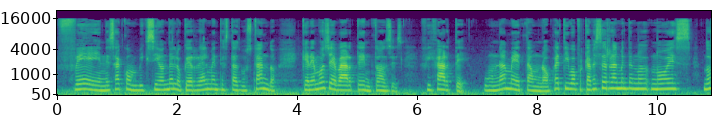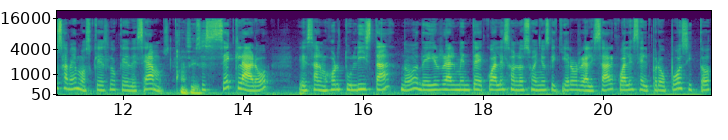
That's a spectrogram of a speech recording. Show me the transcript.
fe, en esa convicción de lo que realmente estás buscando. Queremos llevarte entonces, fijarte una meta, un objetivo, porque a veces realmente no, no es no sabemos qué es lo que deseamos. Entonces, sé claro, es a lo mejor tu lista, ¿no? De ir realmente cuáles son los sueños que quiero realizar, cuál es el propósito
